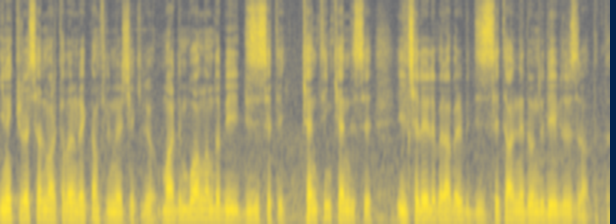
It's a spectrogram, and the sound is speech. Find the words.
Yine küresel markaların reklam filmleri çekiliyor. Mardin bu anlamda bir dizi seti, kentin kendisi ilçeleriyle beraber bir dizi seti haline döndü diyebiliriz rahatlıkla.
